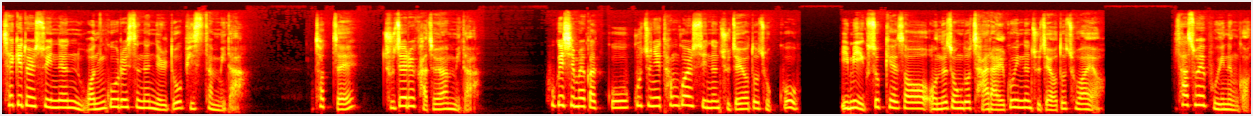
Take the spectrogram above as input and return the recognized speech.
책이 될 수 있는 원고를 쓰는 일도 비슷합니다. 첫째, 주제를 가져야 합니다. 호기심을 갖고 꾸준히 탐구할 수 있는 주제여도 좋고, 이미 익숙해서 어느 정도 잘 알고 있는 주제여도 좋아요. 사소해 보이는 것,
